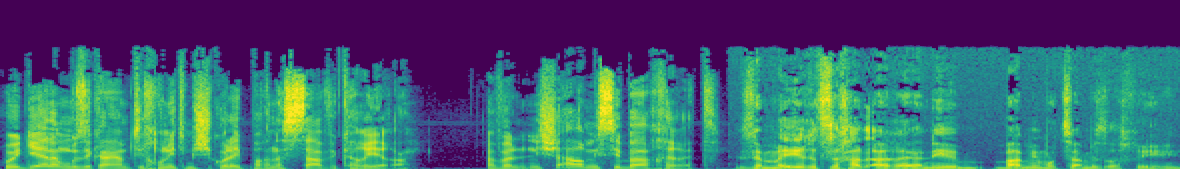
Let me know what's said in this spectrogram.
הוא הגיע למוזיקה הים תיכונית משיקולי פרנסה וקריירה, אבל נשאר מסיבה אחרת. זה מאיר אצלך, הרי אני בא ממוצא מזרחי,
